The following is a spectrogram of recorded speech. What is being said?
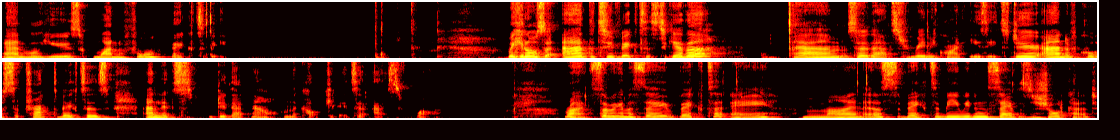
and we'll use 1 for vector B. We can also add the two vectors together. Um, so that's really quite easy to do. And of course, subtract the vectors. And let's do that now on the calculator as well. Right, so we're going to say vector A minus vector B. We didn't save as a shortcut,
